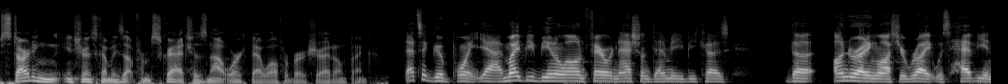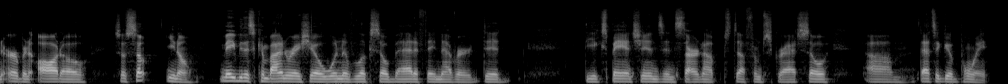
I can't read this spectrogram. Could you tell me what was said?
starting insurance companies up from scratch has not worked that well for Berkshire, I don't think. That's a good point. Yeah, I might be being a little unfair with National Indemnity because the underwriting loss, you're right, was heavy in urban auto. So some, you know, maybe this combined ratio wouldn't have looked so bad if they never did the expansions and starting up stuff from scratch. So um, that's a good point.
